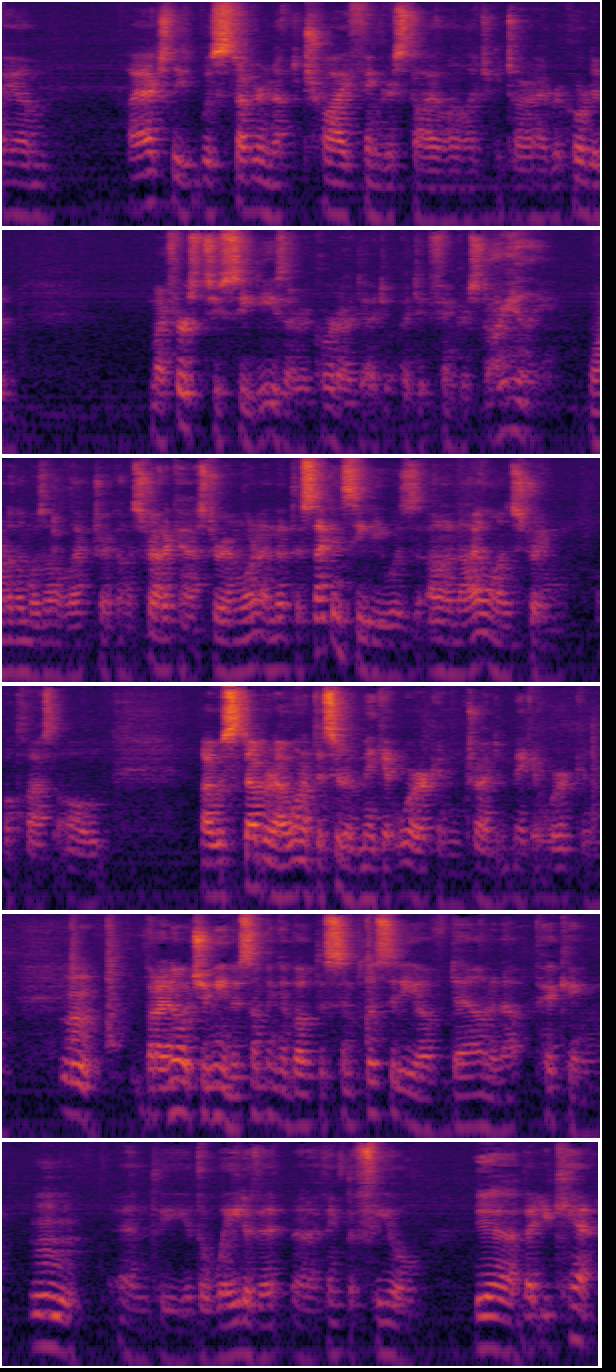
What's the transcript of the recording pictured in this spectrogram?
I um, I actually was stubborn enough to try fingerstyle on electric guitar. I recorded my first two CDs I recorded. I did, I did finger style. Really. One of them was on electric on a Stratocaster, and one and the, the second CD was on a nylon string, all class all. I was stubborn. I wanted to sort of make it work and tried to make it work. And Mm. but I know what you mean. There's something about the simplicity of down and up picking Mm. and the the weight of it, and I think the feel Yeah. that you can't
